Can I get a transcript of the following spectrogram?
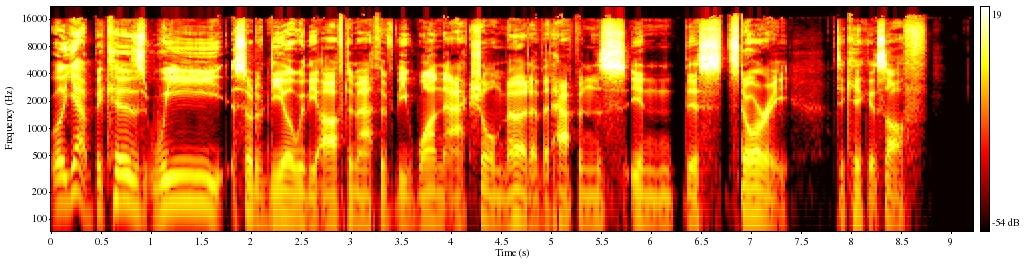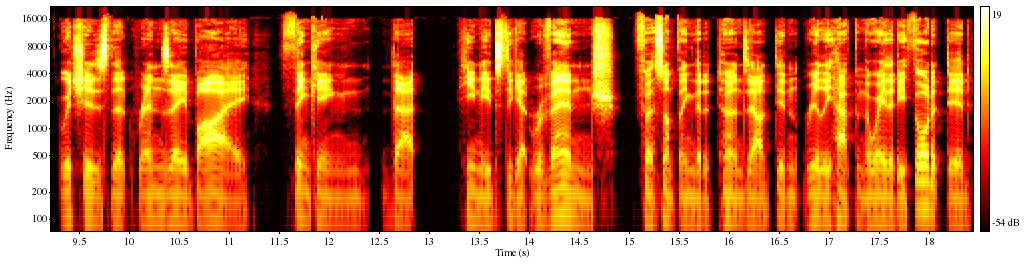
Well, yeah, because we sort of deal with the aftermath of the one actual murder that happens in this story to kick us off, which is that Renze Bai, thinking that he needs to get revenge for something that it turns out didn't really happen the way that he thought it did,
